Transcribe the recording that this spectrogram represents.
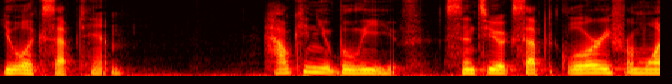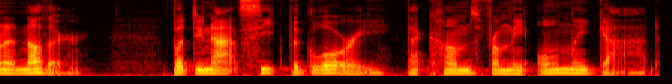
you will accept him. How can you believe, since you accept glory from one another, but do not seek the glory that comes from the only God?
